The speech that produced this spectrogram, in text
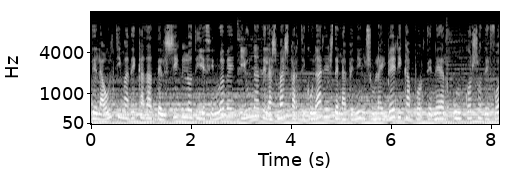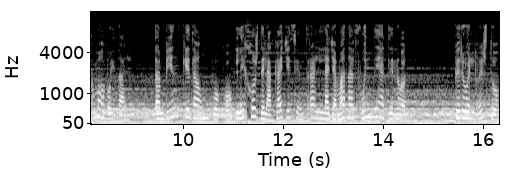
de la última década del siglo XIX y una de las más particulares de la península ibérica por tener un coso de forma ovoidal. También queda un poco lejos de la calle central la llamada Fuente Atenor. Pero el resto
